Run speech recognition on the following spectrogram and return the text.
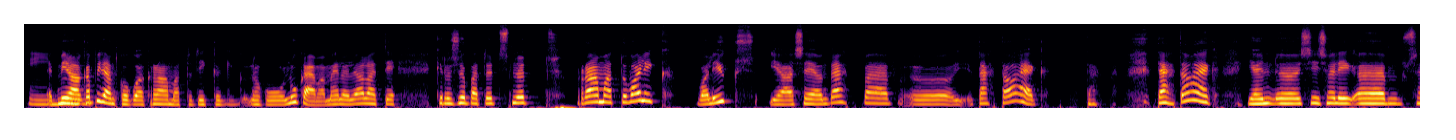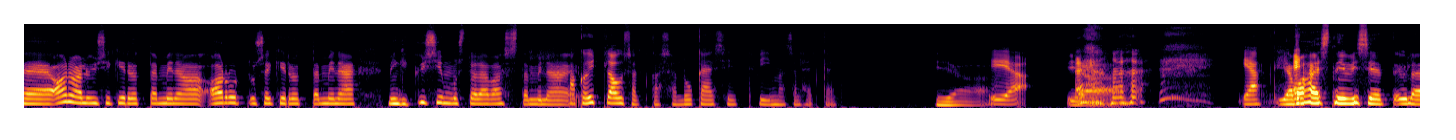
et mina ka pidanud kogu aeg raamatut ikkagi nagu lugema, meil oli alati, kirjandusõpetaja ütles, no et raamatu valik, vali üks ja see on tähtpäev, tähtaeg tähtpäev, tähtaeg ja siis oli see analüüsi kirjutamine, arutluse kirjutamine, mingi küsimustele vastamine. aga ütle ausalt, kas sa lugesid viimasel hetkel? Jaa. jaa. jaa jah. ja vahest et, niiviisi, et üle,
